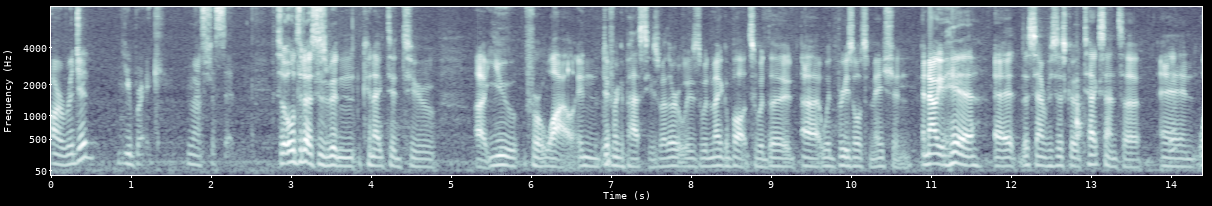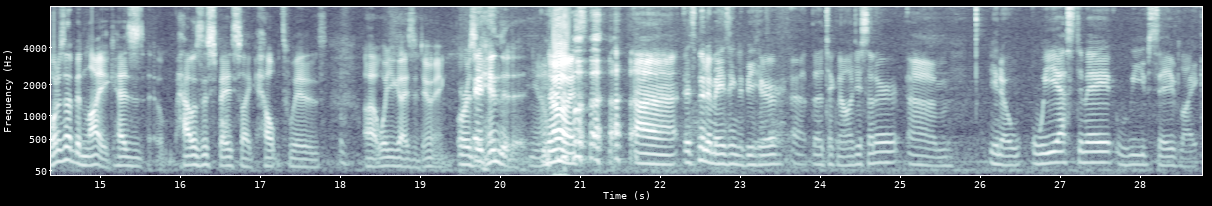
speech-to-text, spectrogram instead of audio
are rigid, you break, and that's just it. So Autodesk has been connected to uh, you for a while in different capacities, whether it was with Megabots, with the uh, with Breeze Automation, and now you're here at the San Francisco Tech Center. And what has that been like? Has how has this space like helped with uh, what you guys are doing, or has it, It- hindered it? You know? No, it's uh, it's been amazing to be here at the technology center. Um, you know, we estimate we've saved like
